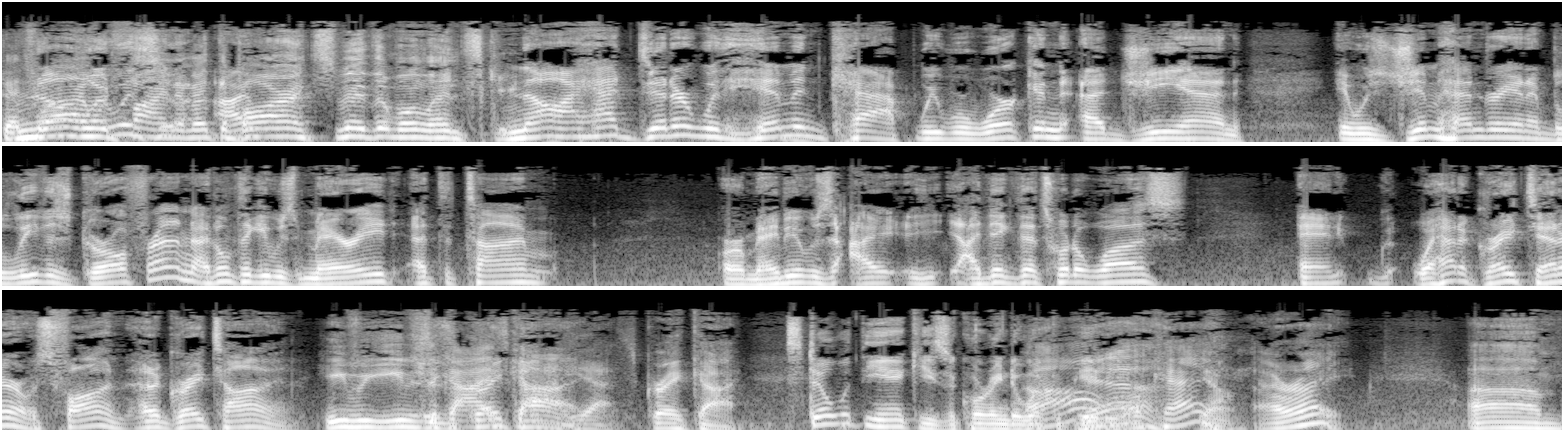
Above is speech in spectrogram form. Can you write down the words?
That's No, where I would was- find him at the I- bar at Smith and Wollensky. No, I had dinner with him and Cap. We were working at GN. It was Jim Hendry and I believe his girlfriend. I don't think he was married at the time, or maybe it was. I I think that's what it was. And we had a great dinner. It was fun. Had a great time. He, he was He a was a guy's great guy. guy. Yes, great guy. Still with the Yankees, according to Oh, Wikipedia. Yeah. okay. Yeah. All right. Um,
